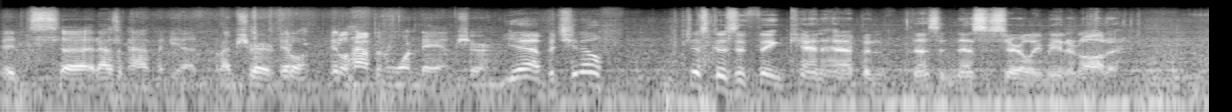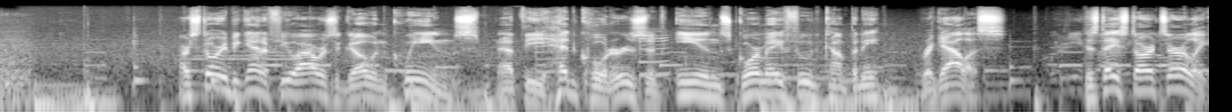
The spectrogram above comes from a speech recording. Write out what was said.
it's uh, it hasn't happened yet. But I'm sure it'll it'll happen one day. I'm sure. Yeah, but you know, just because a thing can happen doesn't necessarily mean it ought to. Our story began a few hours ago in Queens at the headquarters of Ian's gourmet food company, Regalis. His day starts early,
